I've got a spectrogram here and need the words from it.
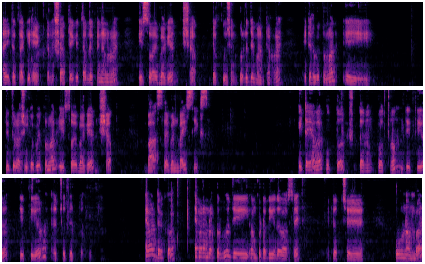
আর এটা থাকে এক। তাহলে সাত থেকে তাহলে এখানে আমার হয় এই ছয় ভাগের সাত ক্যালকুলেশন করলে যে মানটা হয় এটা হবে তোমার এই তৃতীয় রাশি হবে তোমার এই ছয় ভাগের সাত বা সেভেন বাই সিক্স এটাই আমার উত্তর। সুতরাং প্রথম, দ্বিতীয়, তৃতীয় চতুর্থ উত্তর। এবার দেখো, এবার আমরা করব যে অঙ্কটা দিয়ে দেওয়া আছে, এটা হচ্ছে ও নাম্বার,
